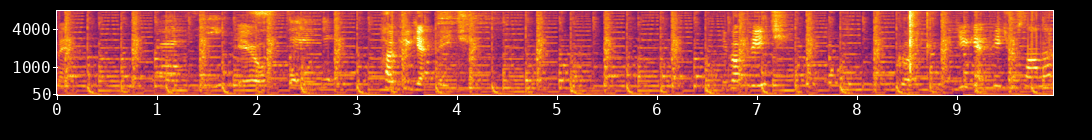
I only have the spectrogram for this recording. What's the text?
bath. Ew. Hope you get peach. You got peach? Good. Did you get peach, Roslana?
